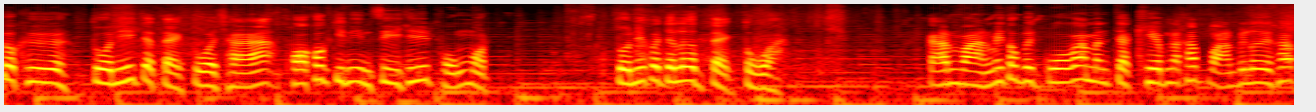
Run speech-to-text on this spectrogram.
ก็คือตัวนี้จะแตกตัวช้า พอเขากินอินทรีย์ชนิดผงหมด ตัวนี้ก็จะเริ่มแตกตัว การหวานไม่ต้องไปกลัวว่ามันจะเค็มนะครับ หวานไปเลยครับ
